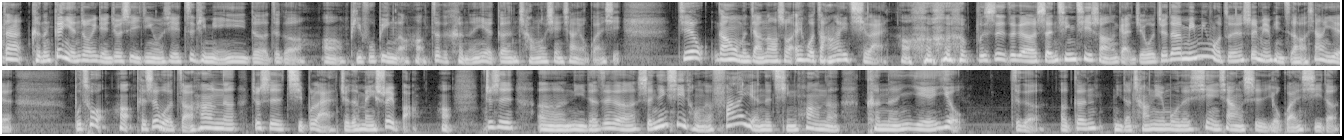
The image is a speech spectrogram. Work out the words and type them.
但可能更严重一点就是已经有些自体免疫的这个嗯皮肤病了哈，这个可能也跟肠漏现象有关系。其实刚刚我们讲到说，哎，我早上一起来，哈，不是这个神清气爽的感觉。我觉得明明我昨天睡眠品质好像也不错，哈，可是我早上呢就是起不来，觉得没睡饱，哈，就是呃，你的这个神经系统的发炎的情况呢，可能也有。这个呃，跟你的肠黏膜的现象是有关系的。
